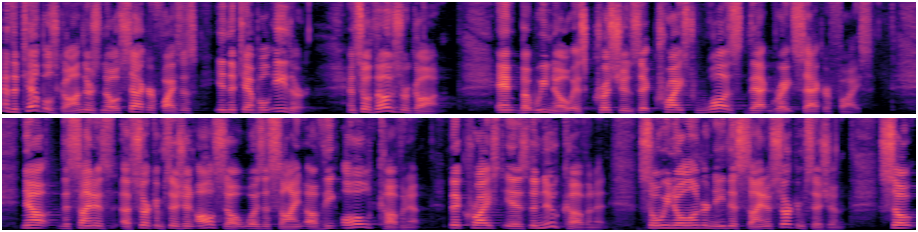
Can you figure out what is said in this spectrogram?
And the temple's gone, there's no sacrifices in the temple either. And so those are gone. And, but we know as Christians that Christ was that great sacrifice. Now, the sign of, circumcision also was a sign of the old covenant, but Christ is the new covenant. So we no longer need this sign of circumcision. So,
